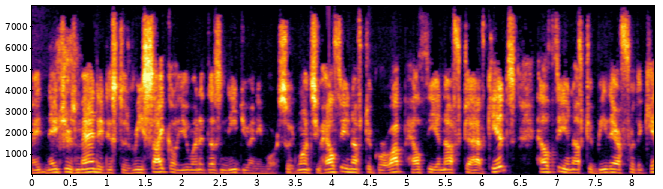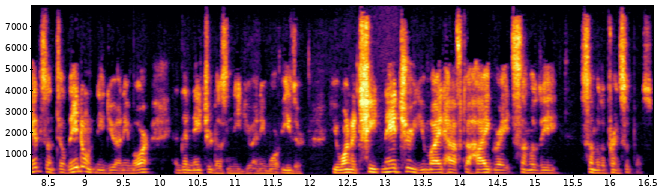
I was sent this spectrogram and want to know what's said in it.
Nature's mandate is to recycle you when it doesn't need you anymore. So it wants you healthy enough to grow up, healthy enough to have kids, healthy enough to be there for the kids until they don't need you anymore, and then nature doesn't need you anymore either. You want to cheat nature, you might have to high grade some of the some of the principles.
